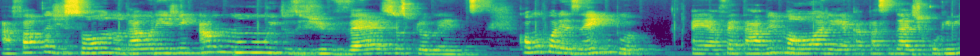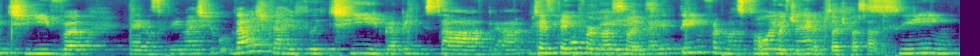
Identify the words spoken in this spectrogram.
A falta de sono dá origem a muitos e diversos problemas, como por exemplo, é, afetar a memória e a capacidade cognitiva, é, você tem mais dificuldade para refletir, para pensar, para reter informações. Para reter informações, Como foi dito né? no episódio passado. Sim,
